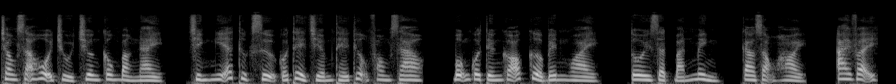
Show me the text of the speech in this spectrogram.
trong xã hội chủ trương công bằng này, chính nghĩa thực sự có thể chiếm thế thượng phong sao? Bỗng có tiếng gõ cửa bên ngoài, tôi giật bắn mình, cao giọng hỏi, ai vậy?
